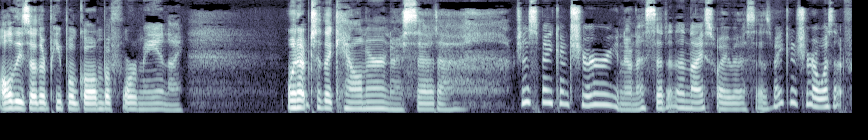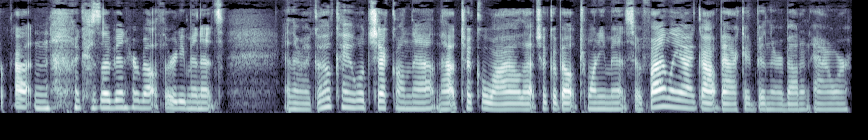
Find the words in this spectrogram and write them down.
all these other people going before me, and I went up to the counter and I said, uh, I'm just making sure, you know, and I said it in a nice way, but I said, making sure I wasn't forgotten because I've been here about 30 minutes. And they're like, okay, we'll check on that. And that took a while. That took about 20 minutes. So finally, I got back. I'd been there about an hour.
